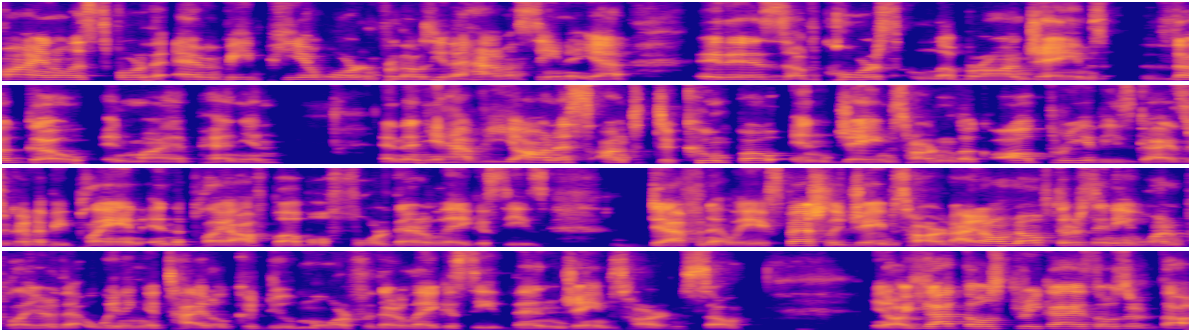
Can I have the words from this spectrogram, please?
finalists for the MVP award. And for those of you that haven't seen it yet, it is, of course, LeBron James, the GOAT, in my opinion. And then you have Giannis Antetokounmpo and James Harden. Look, all three of these guys are going to be playing in the playoff bubble for their legacies, definitely, especially James Harden. I don't know if there's any one player that winning a title could do more for their legacy than James Harden. So you know, you got those three guys. Those are the,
